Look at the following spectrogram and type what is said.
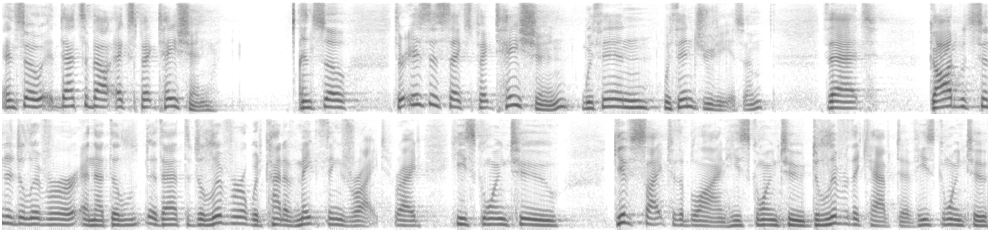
And so that's about expectation. And so there is this expectation within, within Judaism that God would send a deliverer and that the, that the deliverer would kind of make things right, right? He's going to give sight to the blind, he's going to deliver the captive, he's going to,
